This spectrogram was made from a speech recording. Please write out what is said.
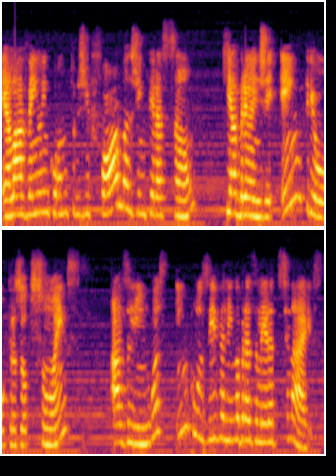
Ela vem ao encontro de formas de interação que abrange, entre outras opções, as línguas, inclusive a língua brasileira de sinais,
